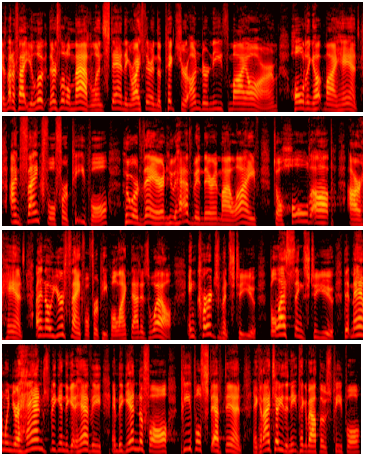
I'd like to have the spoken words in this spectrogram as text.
as a matter of fact, you look, there's little Madeline standing right there in the picture underneath my arm, holding up my hands. I'm thankful for people who are there and who have been there in my life to hold up our hands. I know you're thankful for people like that as well. Encouragements to you, blessings to you. That, man, when your hands begin to get heavy and begin to fall, people stepped in. And can I tell you the neat thing about those people?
